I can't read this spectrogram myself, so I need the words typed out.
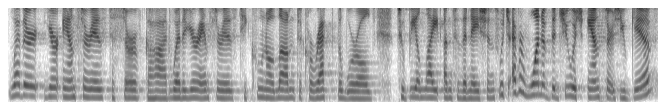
Whether your answer is to serve God, whether your answer is tikkun olam, to correct the world, to be a light unto the nations, whichever one of the Jewish answers you give,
